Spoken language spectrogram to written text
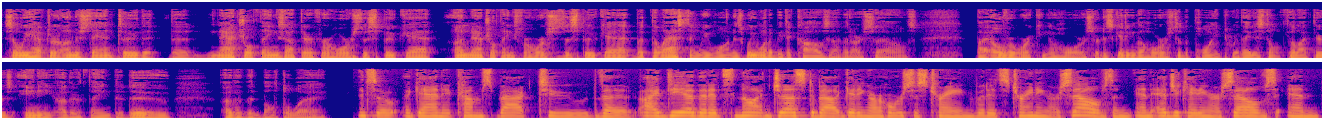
So we have to understand too that the natural things out there for a horse to spook at, unnatural things for horses to spook at, but the last thing we want is we want to be the cause of it ourselves by overworking a horse or just getting the horse to the point where they just don't feel like there's any other thing to do other than bolt away. And so again, it comes back to the idea that it's not just about getting our horses trained, but it's training ourselves and, and educating ourselves and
